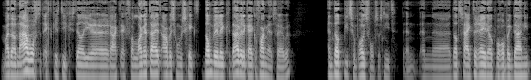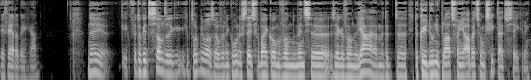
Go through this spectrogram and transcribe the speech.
Maar daarna wordt het echt kritiek. Stel je eh, raakt echt voor lange tijd arbeidsongeschikt, dan wil ik, daar wil ik eigenlijk een vangnet voor hebben. En dat biedt zo'n broodfonds dus niet. En, en eh, dat is eigenlijk de reden ook waarom ik daar niet meer verder ben gegaan. Nee, ik vind het ook interessant. Ik, heb het er ook nog wel eens over. En ik hoor nog steeds voorbij komen van de mensen zeggen van... Ja, maar dat, eh, dat kun je doen in plaats van je arbeidsongeschiktheidsverzekering.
